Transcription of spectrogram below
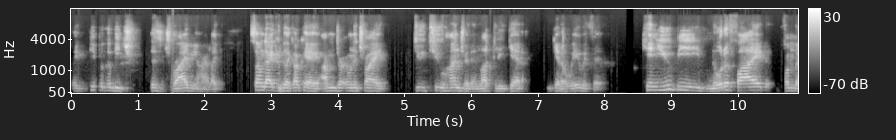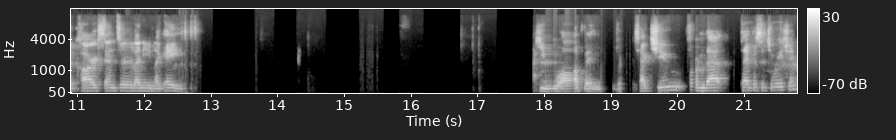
like people could be tr- just driving hard. Like some guy could be like, okay, I'm, dr- I'm gonna try do 200 and luckily get get away with it. Can you be notified from the car sensor letting you like, hey, you up and protect you from that type of situation?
